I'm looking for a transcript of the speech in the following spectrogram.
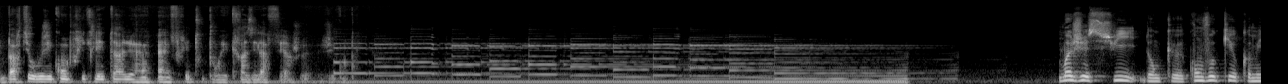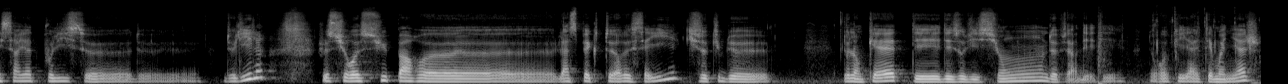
À partir où j'ai compris que l'État ferait tout pour écraser l'affaire, j'ai compris. Moi, je suis donc euh, convoquée au commissariat de police euh, de, Lille. Je suis reçue par euh, l'inspecteur de SAI qui s'occupe de, l'enquête, des, auditions, de faire des, des- de recueillir les témoignages.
